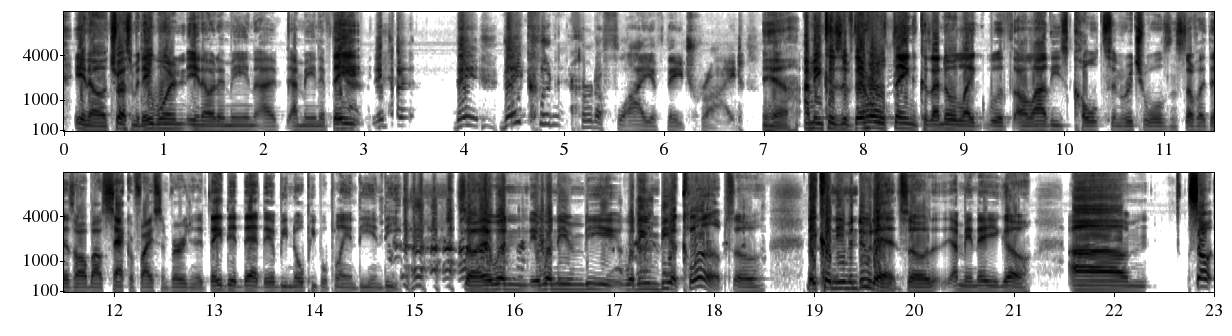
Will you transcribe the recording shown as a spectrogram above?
you know, trust me, they weren't. You know what I mean? I, I mean, if they, They could, they they couldn't hurt a fly if they tried. Yeah, I mean, because if their whole thing, because I know like with a lot of these cults and rituals and stuff like that, it's all about sacrifice and virgin. If they did that, there'd be no people playing D and D, so it wouldn't it wouldn't even be it wouldn't even be a club. So they couldn't even do that. So I mean, there you go. Um, so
